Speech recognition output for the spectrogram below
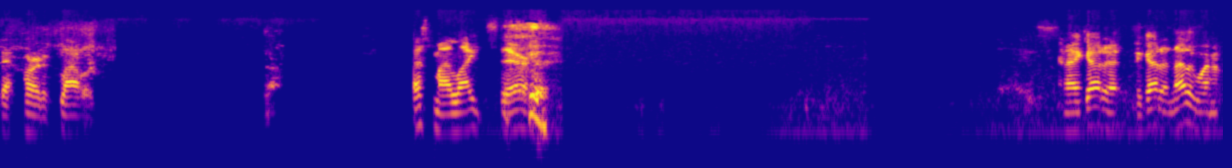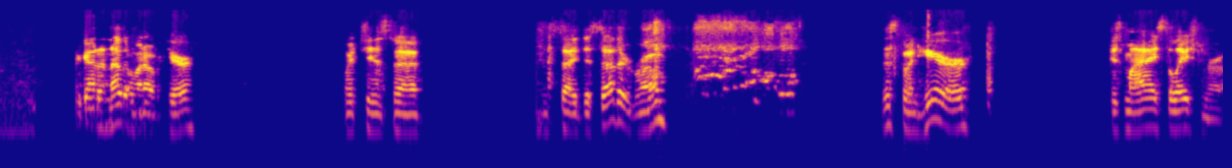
that part of flower. So that's my lights there. and I got a I got another one. I got another one over here, which is uh, inside this other room. This one here is my isolation room.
